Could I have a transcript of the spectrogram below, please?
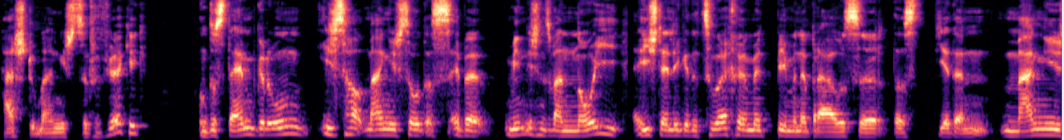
hast du manchmal zur Verfügung. Und aus dem Grund ist es halt manchmal so, dass eben mindestens wenn neue Einstellungen dazukommen bei einem Browser, dass die dann manchmal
